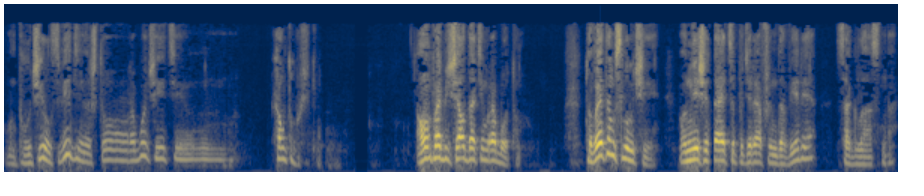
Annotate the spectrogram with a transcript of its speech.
Он получил сведения, что рабочие эти халтурщики. А он пообещал дать им работу. то в этом случае он не считается потерявшим доверие согласно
